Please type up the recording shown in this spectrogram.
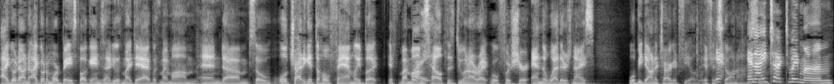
I go down, I go to more baseball games than I do with my dad, with my mom, and um, so we'll try to get the whole family. But if my mom's Right. health is doing all right, we'll for sure, and the weather's nice, we'll be down at Target Field if it's going on. And So- I talked to my mom,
